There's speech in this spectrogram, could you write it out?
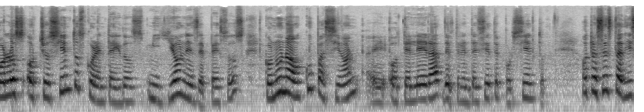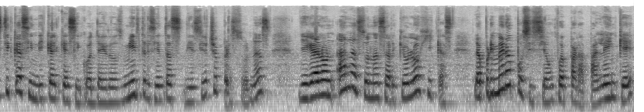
por los 842 millones de pesos, con una ocupación eh, hotelera del 37%. Otras estadísticas indican que 52.318 personas llegaron a las zonas arqueológicas. La primera posición fue para Palenque,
